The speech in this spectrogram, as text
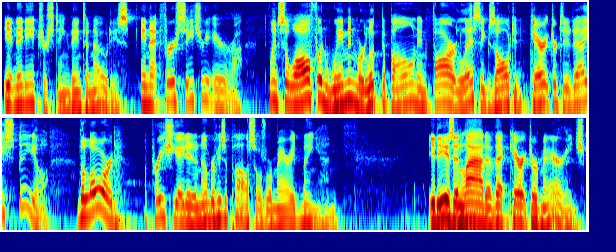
Isn't it interesting then to notice in that first century era, when so often women were looked upon in far less exalted character today, still the Lord appreciated a number of his apostles were married men. It is in light of that character of marriage.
